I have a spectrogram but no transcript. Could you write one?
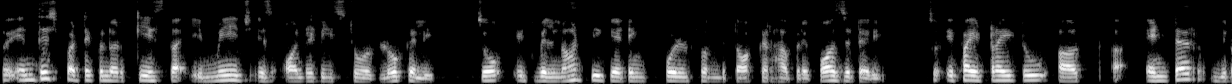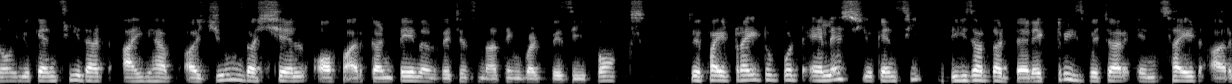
So in this particular case the image is already stored locally. So it will not be getting pulled from the docker hub repository. So if i try to uh, uh, enter you know you can see that i have assumed the shell of our container which is nothing but busy box. So if i try to put ls you can see these are the directories which are inside our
